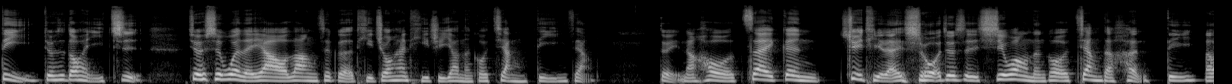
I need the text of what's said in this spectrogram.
的就是都很一致，就是为了要让这个体重和体脂要能够降低，这样。对，然后再更具体来说，就是希望能够降得很低啊。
